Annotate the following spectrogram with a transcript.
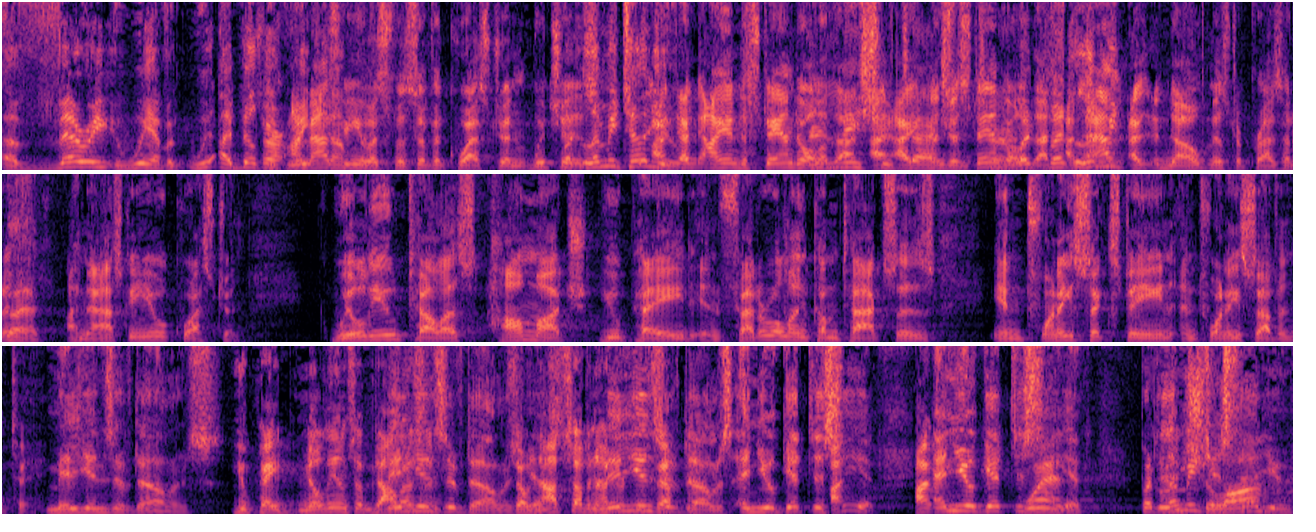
a very, we have a, we, I built a Sir, great I'm asking you a specific question, which But is. let me tell you- I, and I understand all of that. Release your I, I tax understand all return. of that. but I'm let me- a- I- no, Mr. President. Go ahead. I'm asking you a question. Will you tell us how much you paid in federal income taxes in 2016 and 2017? Millions of dollars. You paid millions of dollars. Millions in- of dollars. So yes. not 750. Millions of dollars, and you'll get to see it. I- and you'll get to When? see it. But let In me just tell you,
